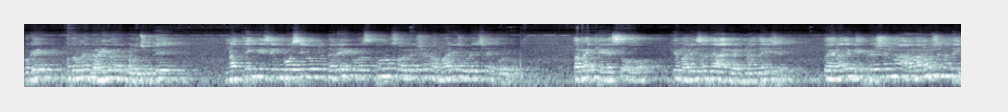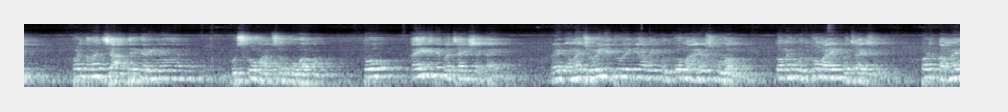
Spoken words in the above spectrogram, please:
ઓકે તો તમને ઘણી વાર કહું છું કે નથિંગ ઇઝ ઇમ્પોસિબલ દરેક વસ્તુનું સોલ્યુશન અમારી જોડે છે બોલો. તમે કહેશો કે મારી સાથે આ ઘટના થઈ છે, તો એનાથી ડિપ્રેશનમાં આવવાનું જ નથી. પણ તમે જાતે કરીને ભૂસકો મારશો કૂવામાં. તો કઈ રીતે બચાવી શકાય? રાઈટ અમે જોઈ લીધું હોય કે ભાઈ કૂદકો માર્યો છે કૂવામાં. તો અમે કૂદકો મારીને બચાવીશું. પણ તમે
